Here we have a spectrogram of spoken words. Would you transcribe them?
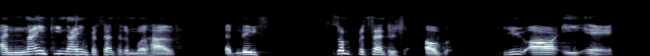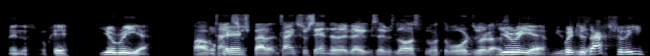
And 99% of them will have at least some percentage of UREA in it, okay? Urea. Oh, thanks for spelling. Thanks for saying that out loud because I was lost with what the words were. I was like, Urea, which is actually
